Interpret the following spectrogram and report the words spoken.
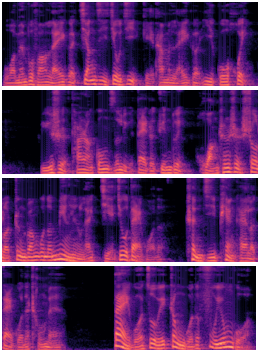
我们不妨来一个将计就计，给他们来一个一锅烩。”于是他让公子吕带着军队，谎称是受了郑庄公的命令来解救代国的，趁机骗开了代国的城门。代国作为郑国的附庸国，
